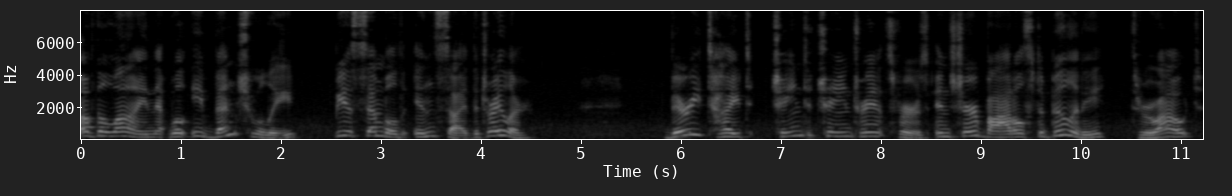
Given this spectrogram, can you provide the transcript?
of the line that will eventually be assembled inside the trailer. Very tight chain to chain transfers ensure bottle stability throughout.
